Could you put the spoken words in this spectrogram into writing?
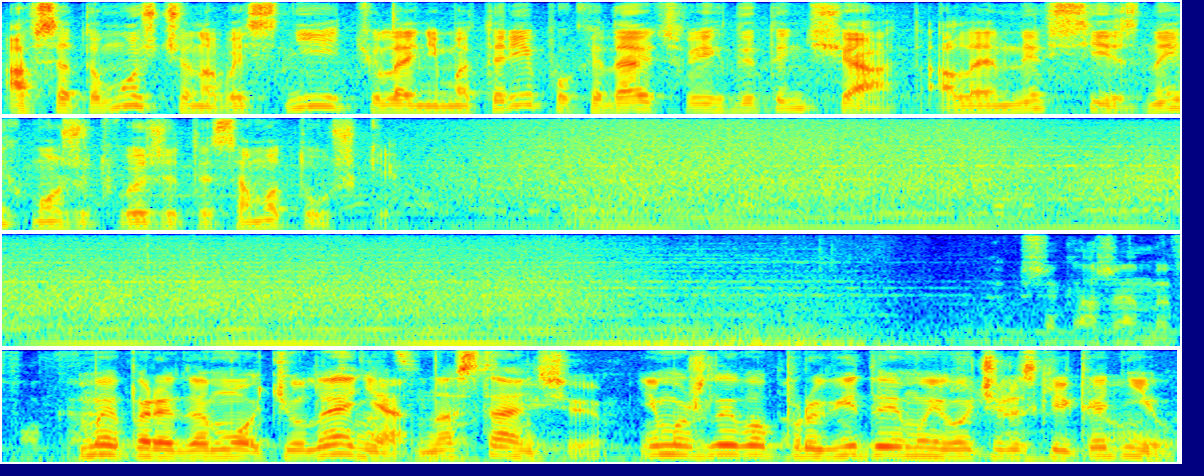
А все тому, що навесні тюлені матері покидають своїх дитинчат, але не всі з них можуть вижити самотужки. Ми передамо тюленя на станцію і, можливо, провідаємо його через кілька днів.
